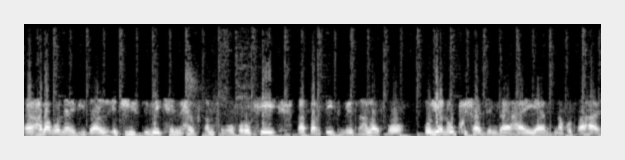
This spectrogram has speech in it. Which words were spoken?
uh, ha ba bona evita at least they can have some form of okay ka apartheid me etsahala so. So le yena o pusha agenda ya hae ya dinako tsa hae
